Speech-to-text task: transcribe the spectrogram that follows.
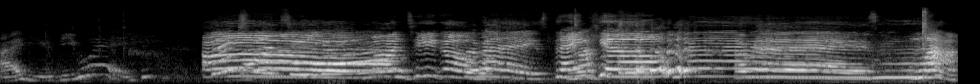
I you be wed. Oh, Montego. Hooray! Thank you. Hooray! Mwah.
